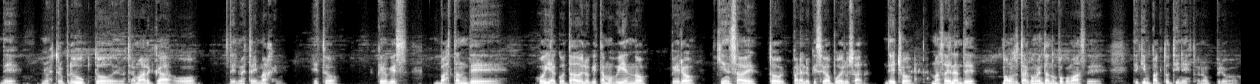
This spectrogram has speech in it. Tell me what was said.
de nuestro producto, de nuestra marca o de nuestra imagen. Esto creo que es bastante hoy acotado lo que estamos viendo, pero quién sabe todo para lo que se va a poder usar. De hecho, más adelante vamos a estar comentando un poco más de, qué impacto tiene esto, ¿no? Pero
